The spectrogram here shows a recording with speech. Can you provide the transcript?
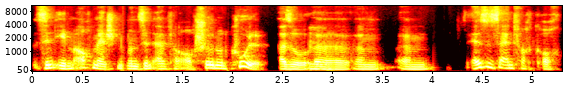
sind eben auch Menschen und sind einfach auch schön und cool. Also Mhm. äh, ähm, ähm, es ist einfach auch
